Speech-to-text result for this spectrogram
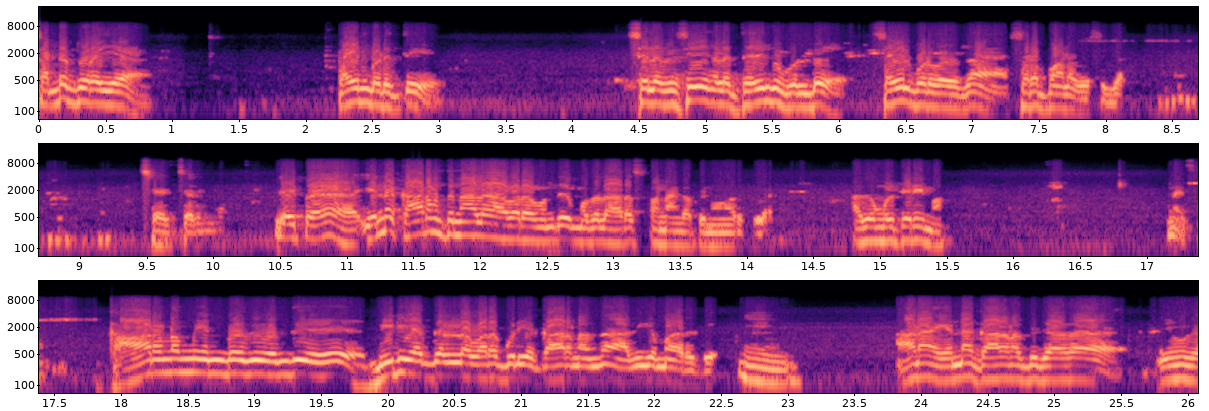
சட்டத்துறையை பயன்படுத்தி சில விஷயங்களை தெரிந்து கொண்டு செயல்படுவது தான் சிறப்பான விஷயம். சரி சரிங்க. இல்ல இப்ப என்ன காரணத்தினால அவரை வந்து முதல்ல அரெஸ்ட் பண்ணாங்க அப்படின்னு இருக்குல்ல? அது உங்களுக்கு தெரியுமா? காரணம் என்பது வந்து மீடியாக்கள்ல வரக்கூடிய காரணம் தான் அதிகமா இருக்கு. ஆனா என்ன காரணத்துக்காக இவங்க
